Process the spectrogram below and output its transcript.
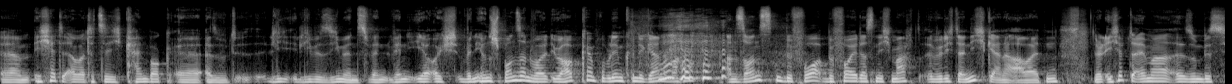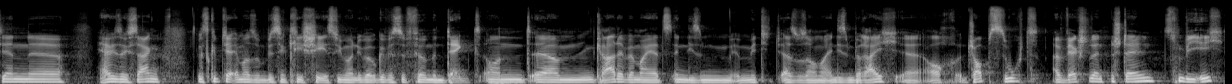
Ähm, ich hätte aber tatsächlich keinen Bock, äh, also li liebe Siemens, wenn, wenn ihr euch, wenn ihr uns sponsern wollt, überhaupt kein Problem, könnt ihr gerne machen. Ansonsten, bevor, bevor ihr das nicht macht, würde ich da nicht gerne arbeiten. Weil ich habe da immer äh, so ein bisschen, äh, ja, wie soll ich sagen, es gibt ja immer so ein bisschen Klischees, wie man über gewisse Firmen denkt. Und ähm, gerade wenn man jetzt in diesem, also sagen wir mal, in diesem Bereich äh, auch Jobs sucht, äh, Werkstudentenstellen, wie ich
